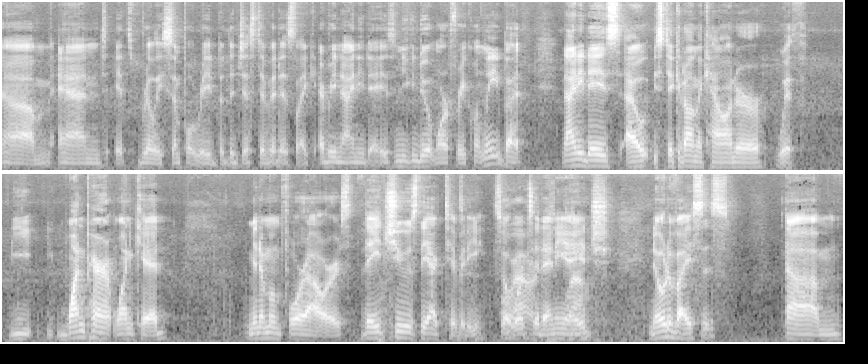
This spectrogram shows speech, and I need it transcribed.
um, and it's really simple read but the gist of it is like every 90 days and you can do it more frequently but 90 days out you stick it on the calendar with y- one parent one kid minimum four hours they choose the activity so Four it works at any wow. age no devices um,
